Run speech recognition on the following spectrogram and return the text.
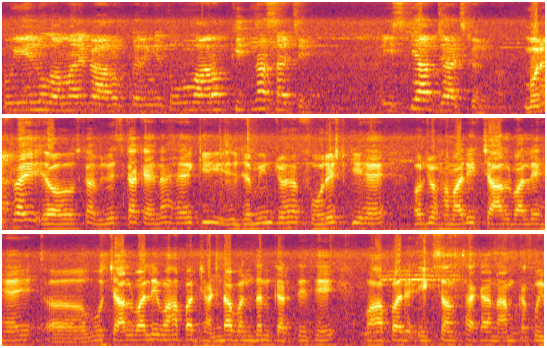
तो ये लोग हमारे पे आरोप करेंगे तो वो आरोप कितना सच है? इसकी आप जाँच करें। मोरिश भाई उसका विनेश का कहना है कि ज़मीन जो है फॉरेस्ट की है और जो हमारी चाल वाले हैं वो चाल वाले वहाँ पर झंडा बंदन करते थे। वहाँ पर एक संस्था का नाम का कोई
